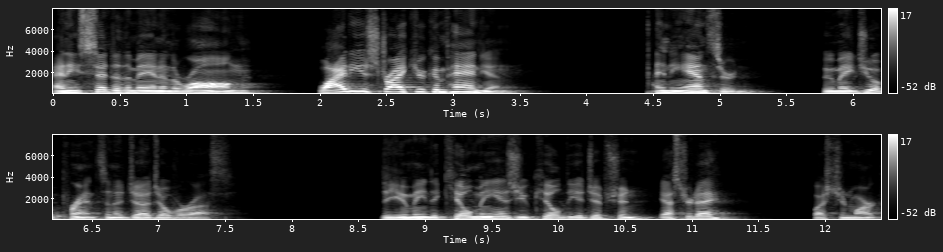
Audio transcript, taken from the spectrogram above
And he said to the man in the wrong, Why do you strike your companion? And he answered, who made you a prince and a judge over us. Do you mean to kill me as you killed the Egyptian yesterday? Question mark.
